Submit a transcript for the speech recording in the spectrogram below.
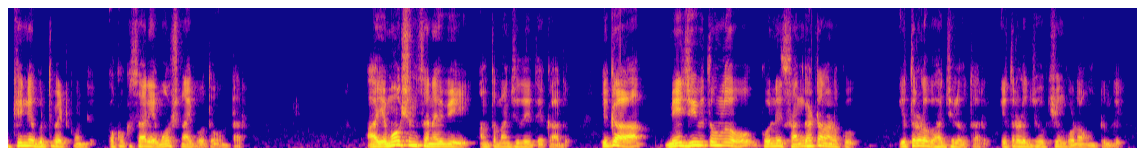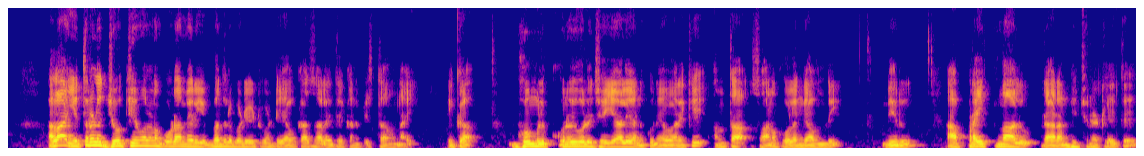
ముఖ్యంగా గుర్తుపెట్టుకోండి ఒక్కొక్కసారి ఎమోషన్ అయిపోతూ ఉంటారు. ఆ ఎమోషన్స్ అనేవి అంత మంచిదైతే కాదు. ఇక మీ జీవితంలో కొన్ని సంఘటనలకు ఇతరుల బాధ్యులవుతారు. ఇతరుల జోక్యం కూడా ఉంటుంది. అలా ఇతరుల జోక్యం వలన కూడా మీరు ఇబ్బందులు పడేటువంటి అవకాశాలు అయితే కనిపిస్తూ ఉన్నాయి. ఇక భూములు కొనుగోలు చేయాలి అనుకునే వారికి అంతా సానుకూలంగా ఉంది. మీరు ఆ ప్రయత్నాలు ప్రారంభించినట్లయితే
